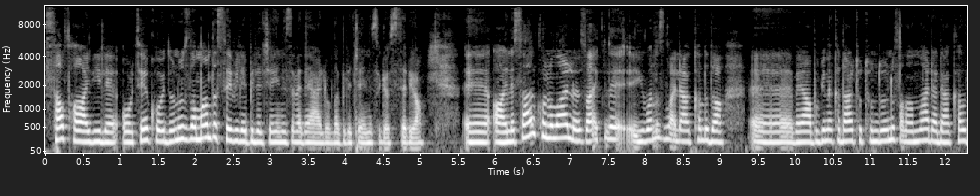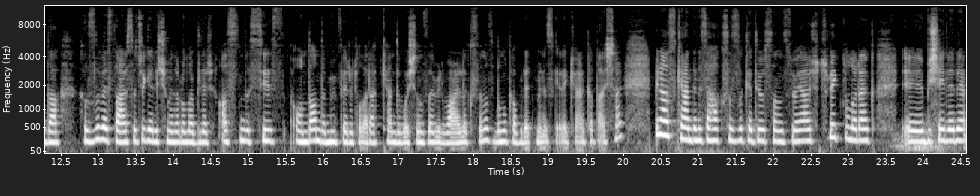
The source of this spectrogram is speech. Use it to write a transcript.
saf haliyle ortaya koyduğunuz zaman da sevilebileceğinizi ve değerli olabileceğinizi gösteriyor. E, ailesel konularla özellikle yuvanızla alakalı da e, veya bugüne kadar tutunduğunuz alanlarla alakalı da hızlı ve sarsıcı gelişmeler olabilir. Aslında siz ondan da münferit olarak kendi başınıza bir varlıksınız. Bunu kabul etmeniz gerekiyor arkadaşlar. Biraz kendinize haksızlık ediyorsanız veya sürekli olarak e, bir şeyleri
